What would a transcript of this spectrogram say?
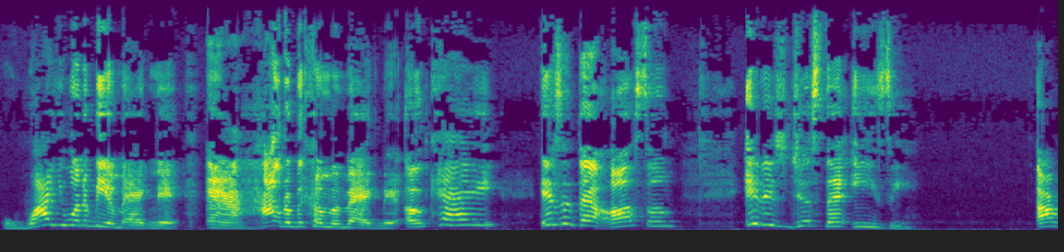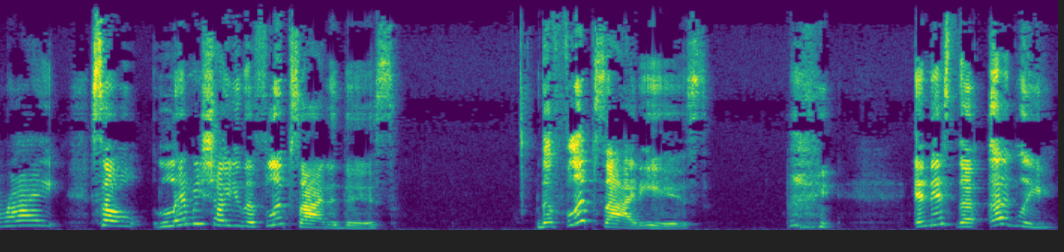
why you want to be a magnet, and how to become a magnet, okay? Isn't that awesome? It is just that easy. All right? So let me show you the flip side of this. The flip side is, and it's the ugly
